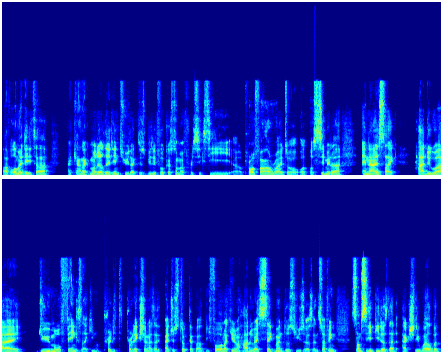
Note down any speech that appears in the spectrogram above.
I have all my data. I can like modeled it into like this beautiful customer 360 uh, profile, right? Or, or, or similar. And now it's like, how do I do more things like you know predict prediction as I, I, just talked about before like you know how do i segment those users? And so i think some cdp does that actually well but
